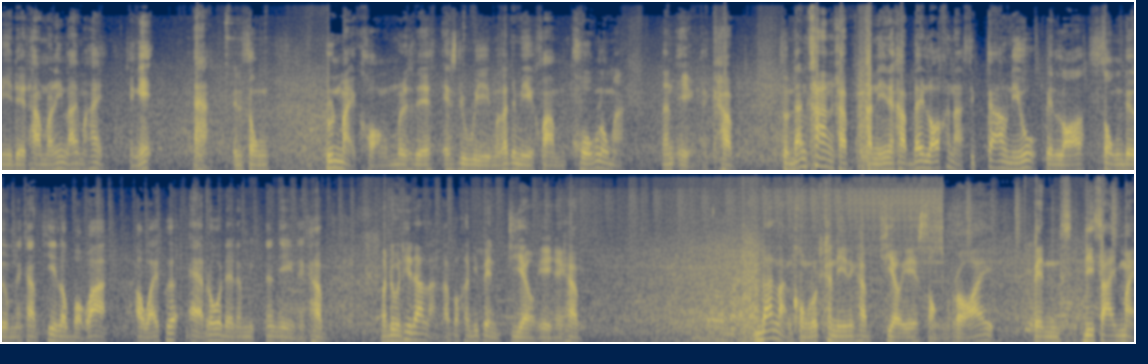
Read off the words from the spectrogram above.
มี Daytime Running Light มาให้ อย่างนี้อะเป็นทรงรุ่นใหม่ของ Mercedes SUV มันก็จะมีความโค้งลงมานั่นเองนะครับ ส่วนด้านข้างครับ คันนี้นะครับได้ล้อขนาด 19 นิ้ว เป็นล้อทรงเดิมนะครับ ที่เราบอกว่าเอาไว้เพื่อ Aerodynamic นั่นเองนะครับ มาดูที่ด้านหลังครับ เพราะคันนี้เป็น GLA นะครับ ด้านหลังของรถคันนี้นะครับ GLA 200 เป็นดีไซน์ใหม่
